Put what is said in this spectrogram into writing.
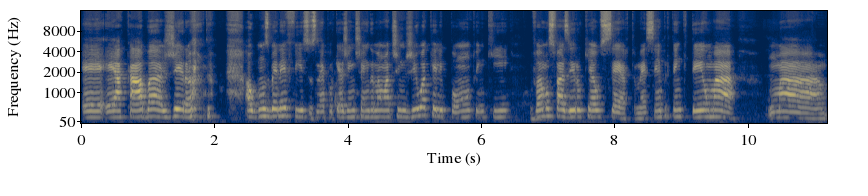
é, é, acaba gerando alguns benefícios, né? Porque a gente ainda não atingiu aquele ponto em que vamos fazer o que é o certo, né? Sempre tem que ter uma, uma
